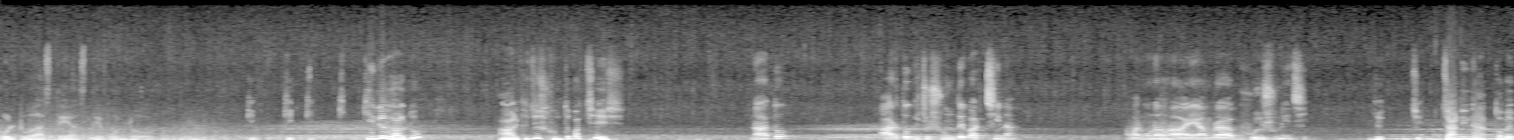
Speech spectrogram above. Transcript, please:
পল্টু আস্তে আস্তে বলল কি- কি- কি- কি- কি রে লালটু? আর কিছু শুনতে পাচ্ছিস? না তো আর তো কিছু শুনতে পাচ্ছি না। আমার মনে হয় আমরা ভুল শুনেছি। জানি না তবে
